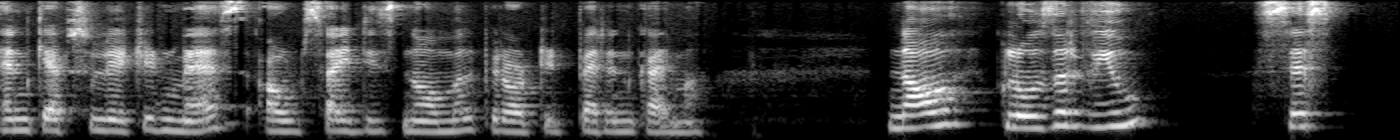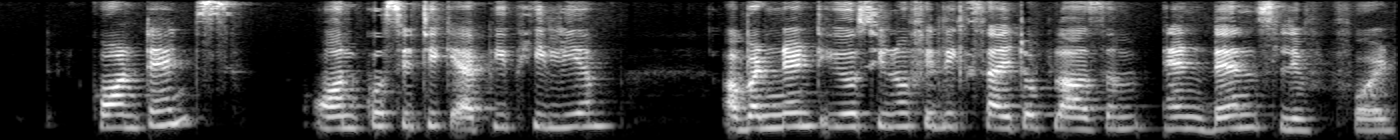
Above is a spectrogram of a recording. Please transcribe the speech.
encapsulated mass outside is normal parotid parenchyma. Now closer view, cyst contents, oncocytic epithelium, abundant eosinophilic cytoplasm and dense lymphoid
